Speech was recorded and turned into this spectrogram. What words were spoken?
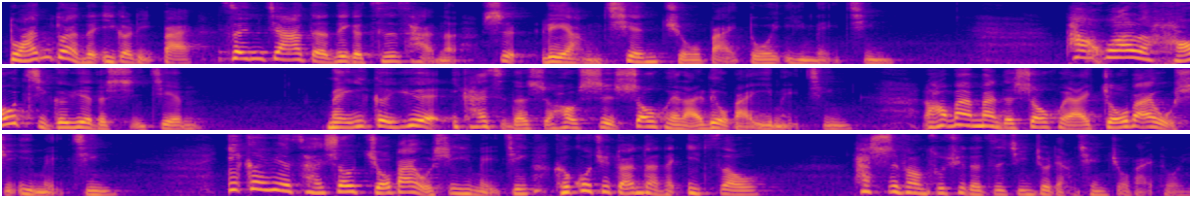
短短的一个礼拜，增加的那个资产呢是两千九百多亿美金。他花了好几个月的时间，每一个月一开始的时候是收回来六百亿美金，然后慢慢的收回来九百五十亿美金，一个月才收九百五十亿美金。可过去短短的一周，它释放出去的资金就两千九百多亿。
